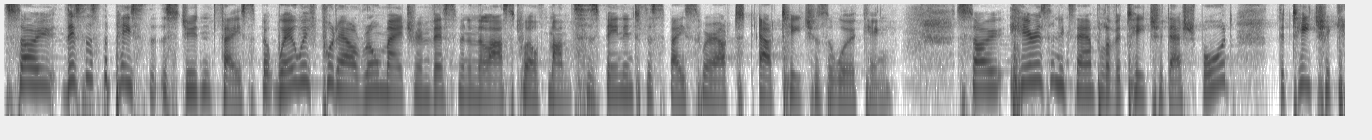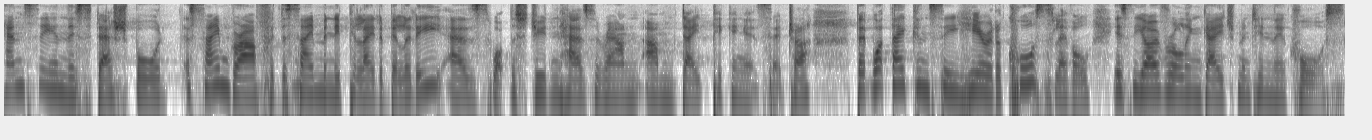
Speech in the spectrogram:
So this is the piece that the student faced, but where we've put our real major investment in the last 12 months has been into the space where our, our teachers are working. So here is an example of a teacher dashboard. The teacher can see in this dashboard the same graph with the same manipulatability as what the student has around um, date picking, etc. But what they can see here at a course level is the overall engagement in their course.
